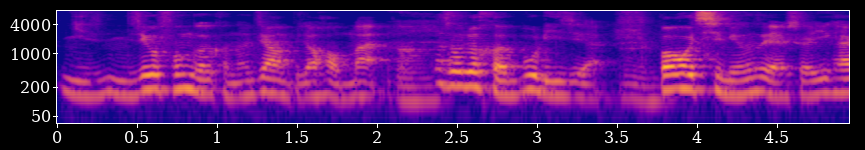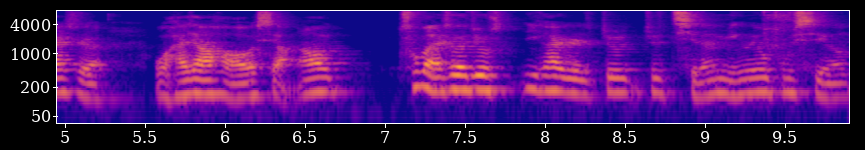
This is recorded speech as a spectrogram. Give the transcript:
你你这个风格可能这样比较好卖，嗯。那时候就很不理解，嗯。包括起名字也是一开始我还想好好想，然后出版社就是一开始就就起的名字又不行，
